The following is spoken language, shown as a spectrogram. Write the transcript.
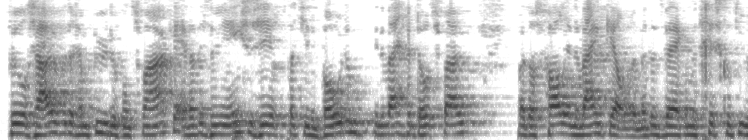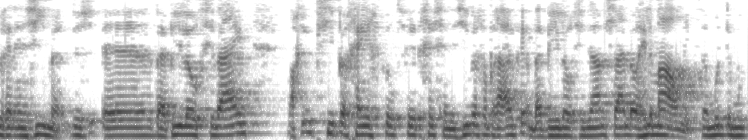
veel zuiverder en puurder vond smaken. En dat is nu niet eens zozeer of dat je de bodem in de wijngaard doodspuit, maar dat was vooral in de wijnkelder met het werken met gistcultuur en enzymen. Dus uh, bij biologische wijn mag in principe geen gecultiveerde gist en enzymen gebruiken. En bij biologische dynamische wijn wel helemaal niet. Dan moet, dan moet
